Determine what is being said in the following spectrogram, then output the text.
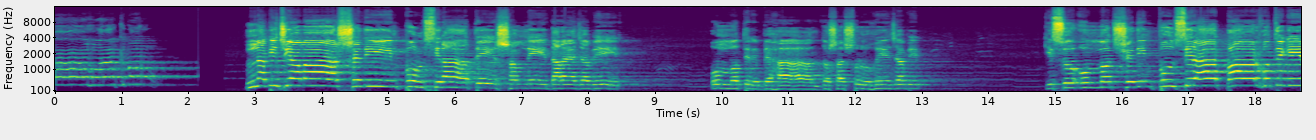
الله أكبر নাবিজি আমার সেদিন পুল সিরাতের সামনে দাঁড়ায় যাবে উম্মতের বেহাল দশা শুরু হয়ে যাবে কিছু উম্মত সেদিন পুল সিরাত পার হতে গিয়ে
